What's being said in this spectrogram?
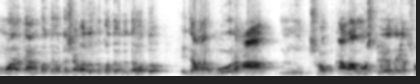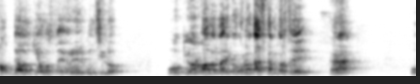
তোমার কাম করতে করতে, সেবা যত্ন করতে করতে দেখো তো, এই যে আমার বউর হাত, মুখ সব কামা নষ্ট হয়ে যায় সব দেওয়া কি অবস্থা এরকম ছিল। ও কি ওর বাবার বাড়ি কখনো কাজ কাম করছে? হ্যাঁ? ও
